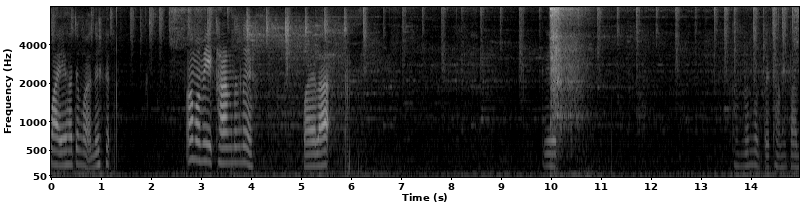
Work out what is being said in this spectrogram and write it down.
ไปครับจังหวะนี้อ้ามันมีอีกทางนึงเนี่ย ไปละเก็บทางนั้นมันไปทางตัน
